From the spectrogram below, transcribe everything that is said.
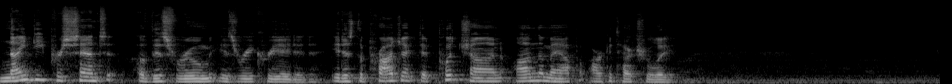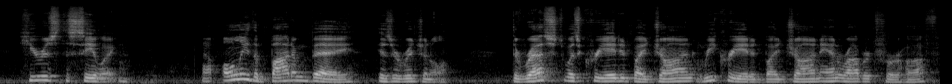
90% of this room is recreated. It is the project that put John on the map architecturally. Here is the ceiling. Now, only the bottom bay is original. The rest was created by John, recreated by John and Robert Furhoff.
